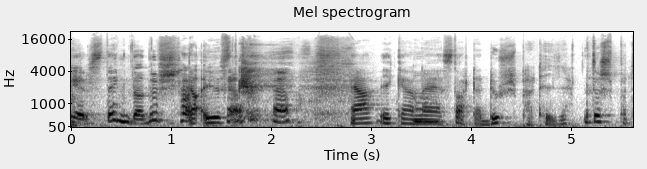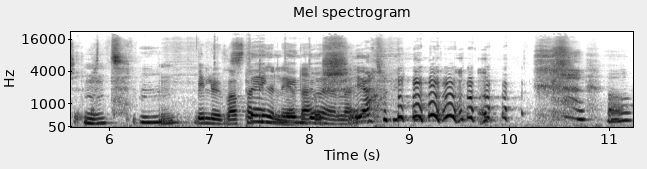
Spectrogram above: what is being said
mer stängda duschar. Ja, just det. Ja. Ja, vi kan eh, starta duschpartiet. Duschpartiet. Mm. Vill du vara Stäng partiledare dusch. eller? Ja.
